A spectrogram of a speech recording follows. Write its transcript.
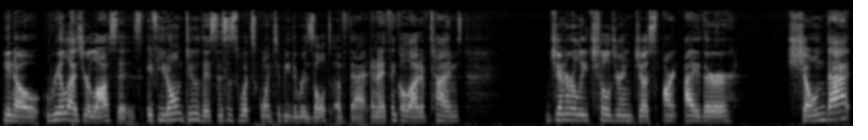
you know realize your losses. If you don't do this this is what's going to be the result of that. And i think a lot of times generally children just aren't either shown that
